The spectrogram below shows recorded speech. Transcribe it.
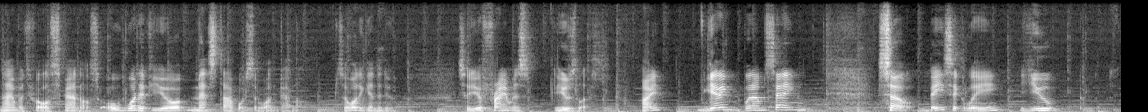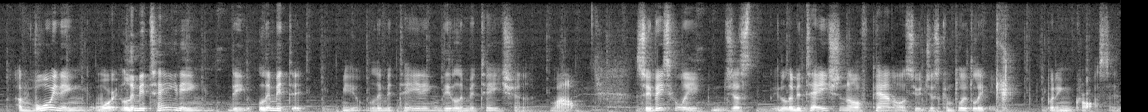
9 by 12 panels. Or what if you messed up with the one panel? So what are you gonna do so your frame is useless right? Getting what I'm saying? So basically you avoiding or limiting the limit you limiting the limitation. Wow. So basically just limitation of panels you just completely putting across it.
